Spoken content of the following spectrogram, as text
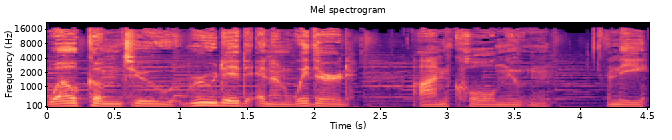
Welcome to Rooted and Unwithered. I'm Cole Newton, and the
